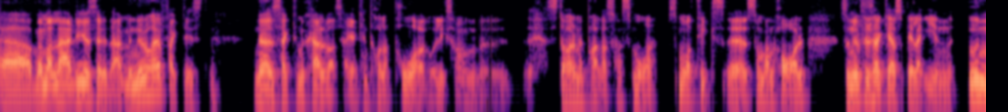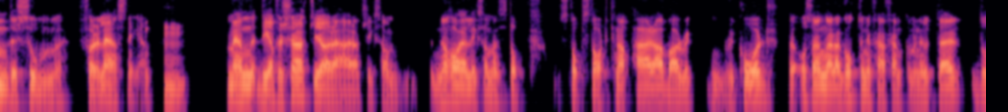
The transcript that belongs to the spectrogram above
Uh, men man lärde ju sig det där. Men nu har jag faktiskt, nu har jag sagt till mig själv att här, jag kan inte hålla på och liksom eh, störa mig på alla så här små, små tics uh, som man har. Så nu försöker jag spela in under Zoom föreläsningen. Mm. Men det jag försöker göra är att liksom, nu har jag liksom en stopp, stopp startknapp här, bara re record och sen när det har gått ungefär 15 minuter, då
